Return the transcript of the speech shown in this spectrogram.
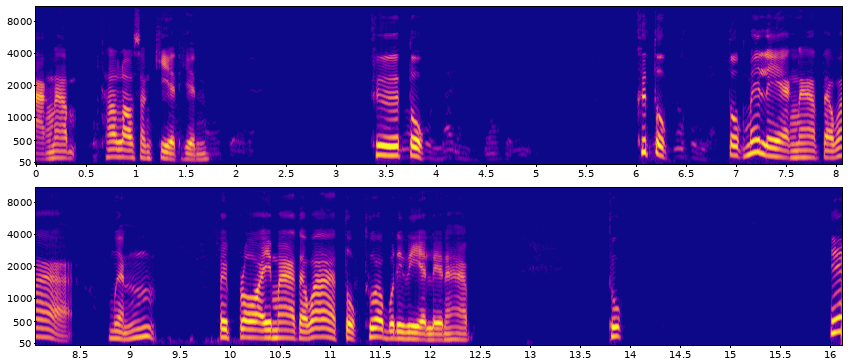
างๆนะครับ ถ้าเราสังเกตเห็น คือตก คือตกตกไม่แรงนะครับ แต่ว่าเหมือนไปปล่อยมาแต่ว่าตกทั่วบริเวณเลยนะครับ ทุกเฮ้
